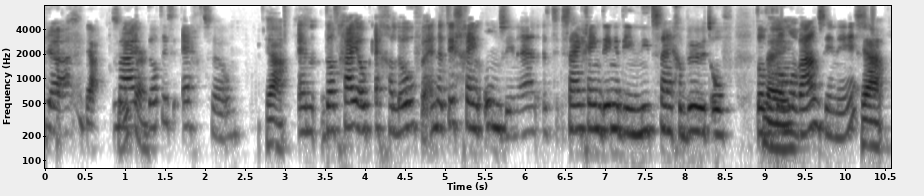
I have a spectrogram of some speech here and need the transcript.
Ja, Ja, maar dat is echt zo. Ja, En dat ga je ook echt geloven. En het is geen onzin. Hè? Het zijn geen dingen die niet zijn gebeurd of dat Nee. het allemaal waanzin is. ja.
